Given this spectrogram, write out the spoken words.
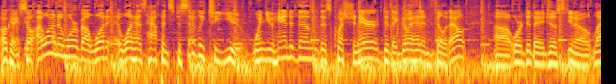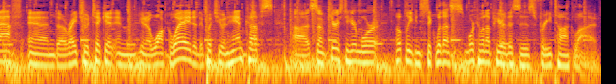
Okay, so I want to know more about what what has happened specifically to you when you handed them this questionnaire. Did they go ahead and fill it out, uh, or did they just you know laugh and uh, write you a ticket and you know walk away? Did they put you in handcuffs? Uh, so I'm curious to hear more. Hopefully, you can stick with us. More coming up here. This is Free Talk Live.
